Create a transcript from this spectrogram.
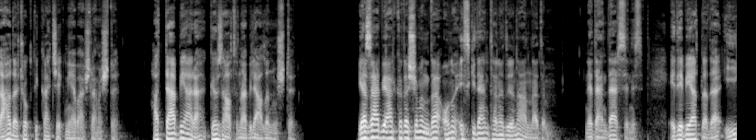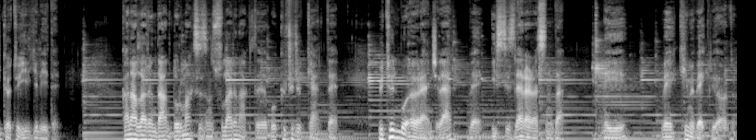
daha da çok dikkat çekmeye başlamıştı. Hatta bir ara gözaltına bile alınmıştı. Yazar bir arkadaşımın da onu eskiden tanıdığını anladım. Neden derseniz, edebiyatla da iyi kötü ilgiliydi. Kanallarından durmaksızın suların aktığı bu küçücük kentte, bütün bu öğrenciler ve işsizler arasında neyi ve kimi bekliyordu?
